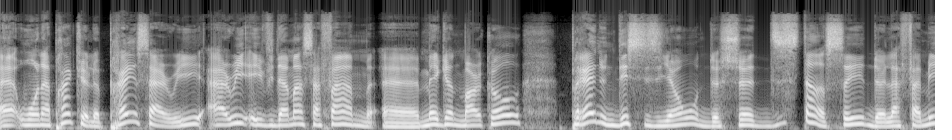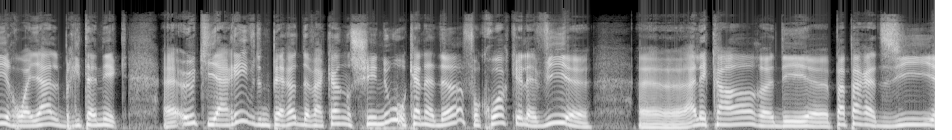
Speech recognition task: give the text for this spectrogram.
euh, où on apprend que le prince Harry, Harry et évidemment sa femme Meghan Markle, prennent une décision de se distancer de la famille royale britannique. eux qui arrivent d'une période de vacances chez nous au Canada, faut croire que la vie euh, à l'écart euh, des euh, paparazzis,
